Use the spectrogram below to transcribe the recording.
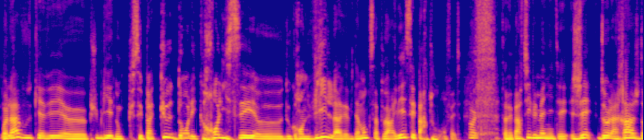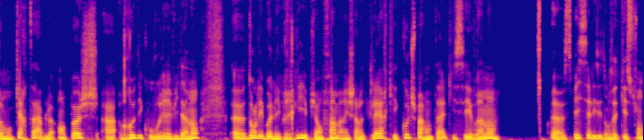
Voilà, vous qui avez euh, publié, donc c'est pas que dans les grands lycées euh, de grandes villes, là, évidemment que ça peut arriver, c'est partout en fait. Ça fait partie de l'humanité. J'ai de la rage dans mon cartable en poche à redécouvrir évidemment dans les bonnes librairies. Et puis enfin, Marie-Charlotte Claire, qui est coach parental, qui s'est vraiment spécialisée dans cette question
